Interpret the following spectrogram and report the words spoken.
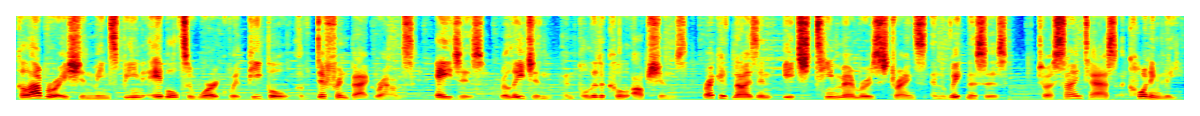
Collaboration means being able to work with people of different backgrounds, ages, religion, and political options, recognizing each team member's strengths and weaknesses to assign tasks accordingly,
